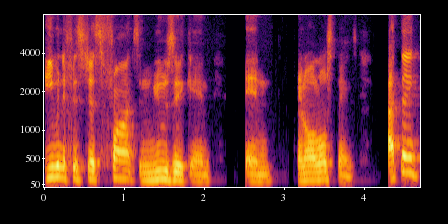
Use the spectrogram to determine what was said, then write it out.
even if it's just fonts and music and and and all those things. I think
